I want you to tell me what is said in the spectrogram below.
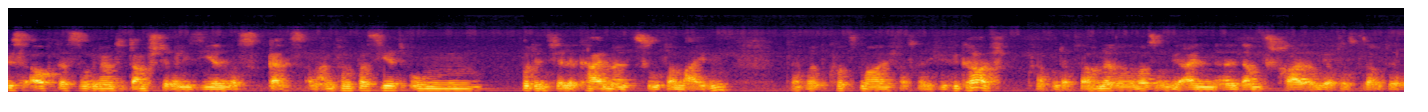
ist auch das sogenannte Dampfsterilisieren, was ganz am Anfang passiert, um potenzielle Keime zu vermeiden. Da wird kurz mal, ich weiß gar nicht wie viel Grad, knapp unter 200 oder sowas, irgendwie ein äh, Dampfstrahl irgendwie auf das gesamte,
